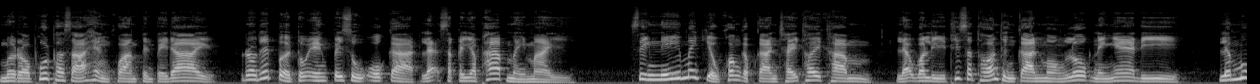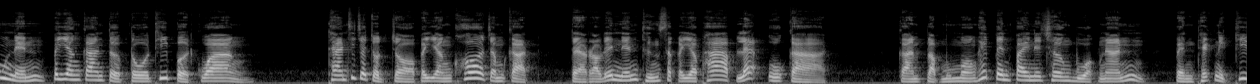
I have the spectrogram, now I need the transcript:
เมื่อเราพูดภาษาแห่งความเป็นไปได้ เราได้เปิดตัวเองไปสู่โอกาสและศักยภาพใหม่ๆ สิ่งนี้ไม่เกี่ยวข้องกับการใช้ถ้อยคำและวลีที่สะท้อนถึงการมองโลกในแง่ดี และมุ่งเน้นไปยังการเติบโตที่เปิดกว้าง แทนที่จะจดจ่อไปยังข้อจำกัด แต่เราได้เน้นถึงศักยภาพและโอกาส การปรับมุมมองให้เป็นไปในเชิงบวกนั้น เป็นเทคนิคที่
